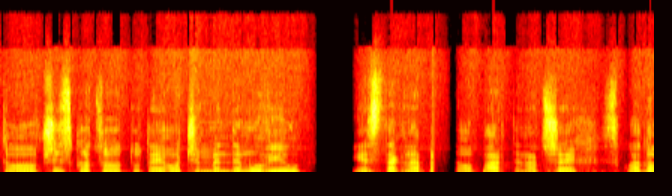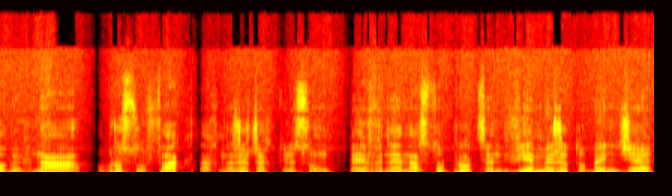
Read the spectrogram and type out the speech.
to wszystko, co tutaj, o czym będę mówił, jest tak naprawdę oparte na trzech składowych. Na po prostu faktach, na rzeczach, które są pewne na 100%, wiemy, że to będzie,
